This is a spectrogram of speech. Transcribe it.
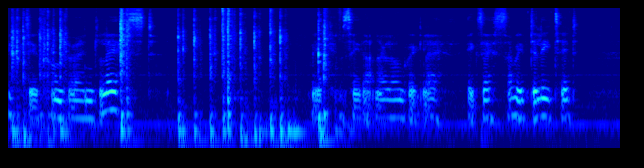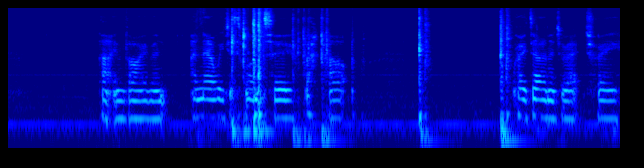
And do conda env list see that no longer exists so we've deleted that environment and now we just want to back up go down a directory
